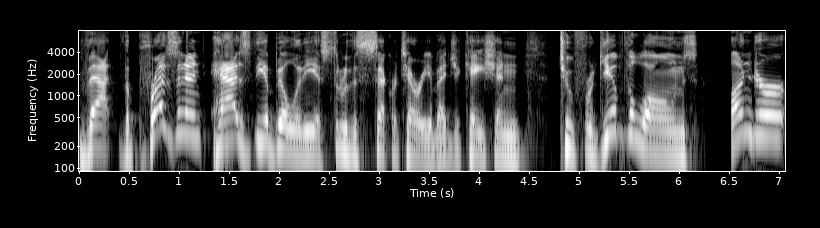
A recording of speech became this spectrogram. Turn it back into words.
that the president has the ability, as through the Secretary of Education, to forgive the loans under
